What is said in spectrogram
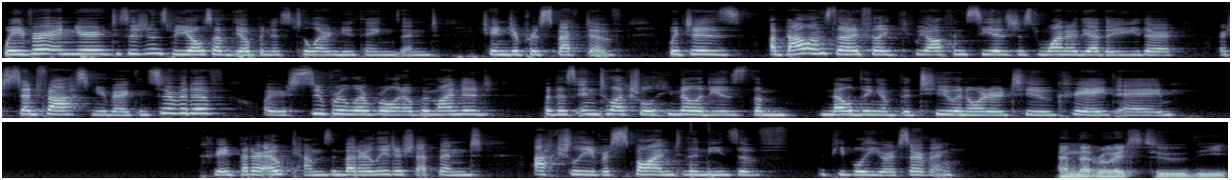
waver in your decisions, but you also have the openness to learn new things and change your perspective, which is a balance that I feel like we often see as just one or the other. You either are steadfast and you're very conservative, or you're super liberal and open minded. But this intellectual humility is the melding of the two in order to create a create better outcomes and better leadership and actually respond to the needs of the people you are serving. And that relates to the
